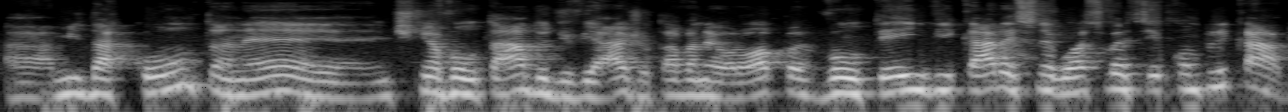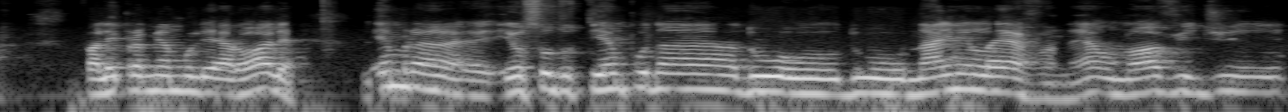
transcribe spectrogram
a me dar conta, né? A gente tinha voltado de viagem, eu estava na Europa, voltei e vi, cara, esse negócio vai ser complicado. Falei para minha mulher, olha, lembra, eu sou do tempo da, do, do 9-11, né? O 9 de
